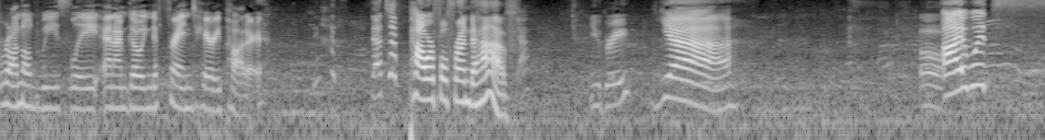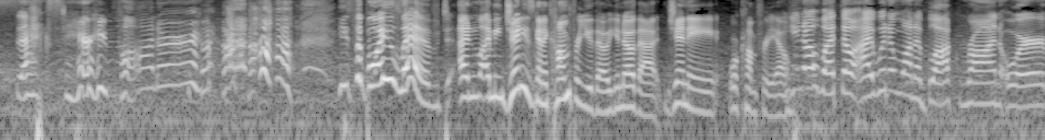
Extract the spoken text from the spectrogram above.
Ronald Weasley, and I'm going to friend Harry Potter. That's a powerful friend to have. You agree? Yeah. Oh. I would sext Harry Potter. Boy who lived. And I mean, Ginny's going to come for you, though. You know that. Ginny will come for you. You know what though? I wouldn't want to block Ron or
